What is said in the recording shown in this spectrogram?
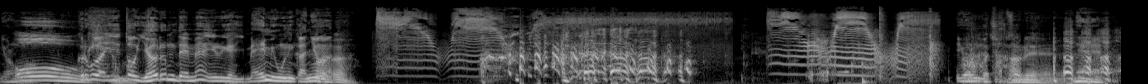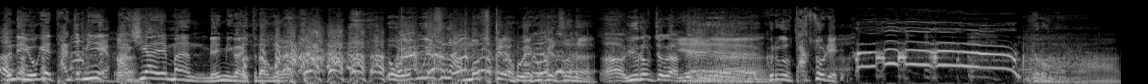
이런 거. 오. 그리고 이제 또 여름 되면 이렇게 매미 오니까요. 어, 어. 이런 거 잡소리. 네. 근데 요게 단점이 아시아에만 매미가 있더라고요. 또 외국에서는 안 먹혀요. 외국에서는. 아, 유럽 쪽은 안 예. 되는데. 그리고 닭소리. 이런 거.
